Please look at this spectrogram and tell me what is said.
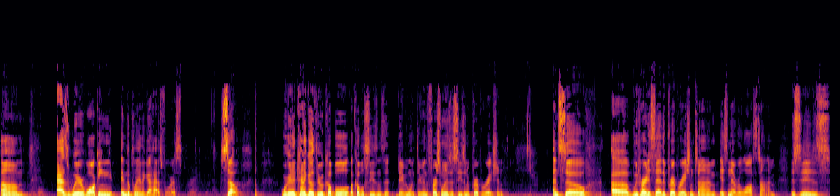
um, as we're walking in the plan that God has for us. So, we're going to kind of go through a couple a couple seasons that David went through, and the first one is a season of preparation. And so, uh, we've heard it said that preparation time is never lost time. This is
